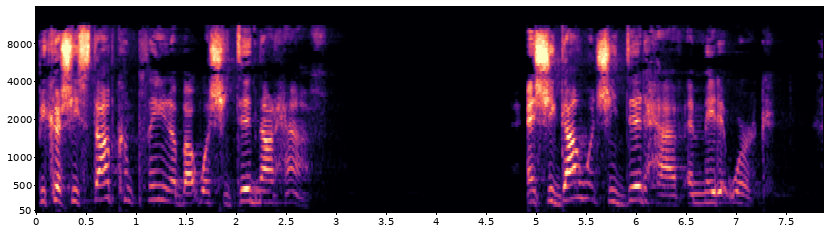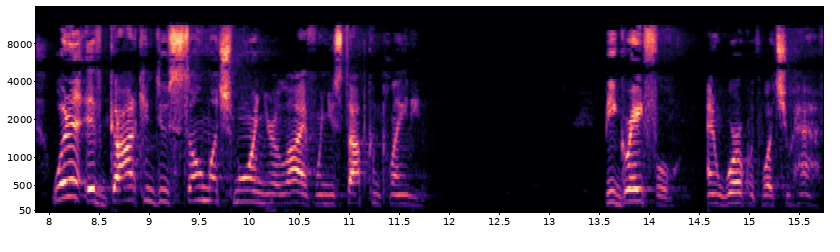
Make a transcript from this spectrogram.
because she stopped complaining about what she did not have. And she got what she did have and made it work. What if God can do so much more in your life when you stop complaining? Be grateful and work with what you have.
